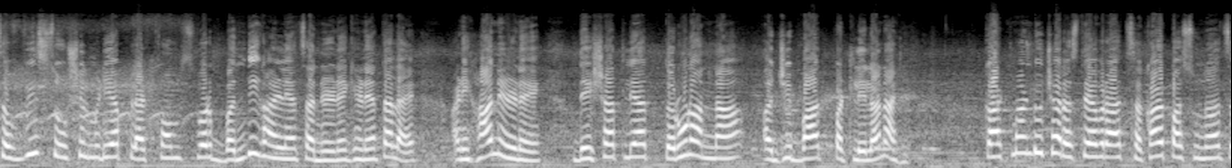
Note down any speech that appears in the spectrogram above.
सव्वीस सोशल मीडिया प्लॅटफॉर्म्सवर बंदी घालण्याचा निर्णय घेण्यात आलाय आणि हा निर्णय देशातल्या तरुणांना अजिबात पटलेला नाही. काठमांडूच्या रस्त्यावर आज सकाळपासूनच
